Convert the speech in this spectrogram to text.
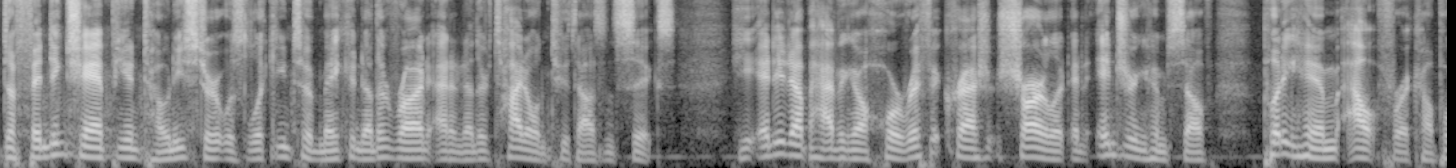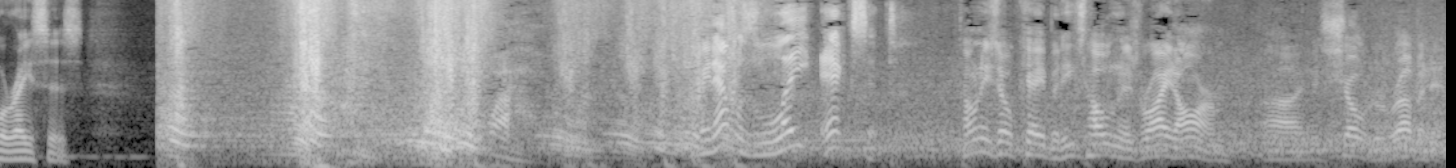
Defending champion Tony Stewart was looking to make another run at another title in 2006. He ended up having a horrific crash at Charlotte and injuring himself, putting him out for a couple races. Wow. I mean, that was late exit. Tony's okay, but he's holding his right arm uh, and his shoulder, rubbing it.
